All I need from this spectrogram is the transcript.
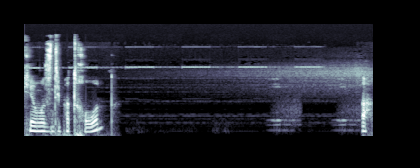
Hier, wo sind die Patronen? Ah,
